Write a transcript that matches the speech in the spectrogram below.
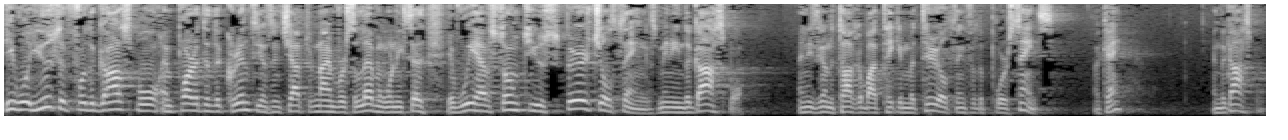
He will use it for the gospel imparted to the Corinthians in chapter 9 verse 11 when he says, if we have sown to you spiritual things, meaning the gospel, and he's going to talk about taking material things for the poor saints, okay? In the gospel.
